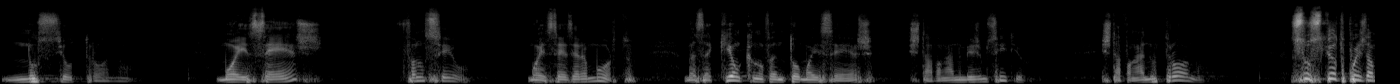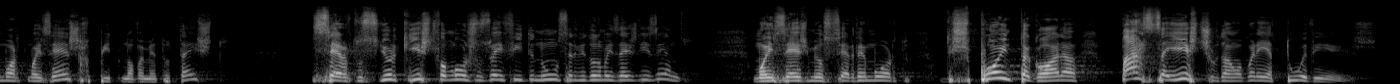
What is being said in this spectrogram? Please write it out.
no seu trono. Moisés faleceu. Moisés era morto. Mas aquele que levantou Moisés estava lá no mesmo sítio. Estava lá no trono. Sucedeu depois da morte de Moisés, repito novamente o texto, servo do Senhor, que isto falou Josué, filho de Num, servidor de Moisés, dizendo: Moisés, meu servo, é morto. Dispõe-te agora passa este Jordão, agora é a tua vez.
